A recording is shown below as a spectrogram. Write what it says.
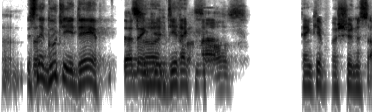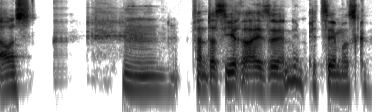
da ist eine gute Idee. Da so, denke ich direkt mal aus. Denk dir was Schönes aus. Hm, Fantasiereise in den PC-Muskel.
